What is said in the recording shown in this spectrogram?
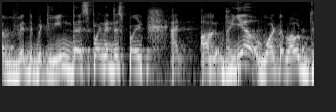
the width between this point and this point. And uh, what about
